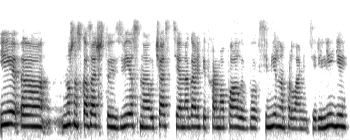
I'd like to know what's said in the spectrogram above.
И э, нужно сказать, что известно участие Нагарики Дхармапалы в Всемирном парламенте религии.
